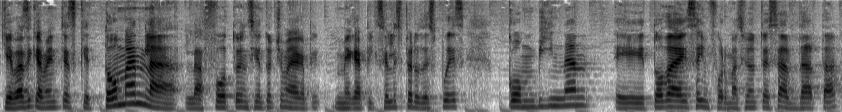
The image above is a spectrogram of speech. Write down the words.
que básicamente es que toman la, la foto en 108 megapíxeles, pero después combinan toda esa información, toda esa data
